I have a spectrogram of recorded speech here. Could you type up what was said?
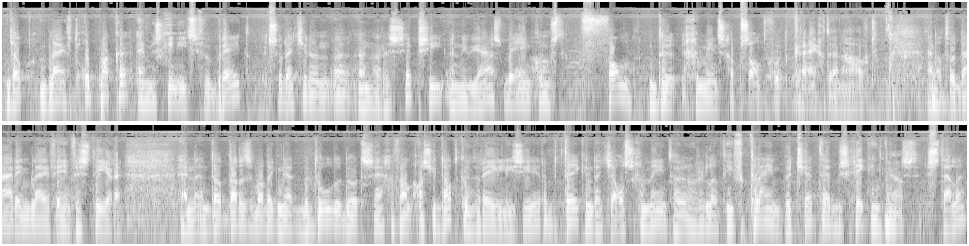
dat blijft oppakken en misschien iets verbreedt, zodat je een, een receptie, een nieuwjaarsbijeenkomst van de gemeenschap Zandvoort krijgt en houdt. En dat we daarin blijven investeren. En, en dat, dat is wat ik net bedoelde door te zeggen van als je dat kunt realiseren, betekent dat je als gemeente een relatief klein budget ter beschikking kunt ja. stellen.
